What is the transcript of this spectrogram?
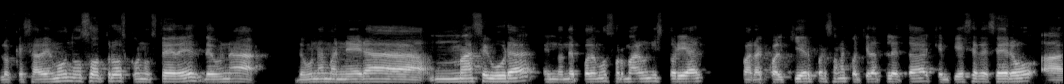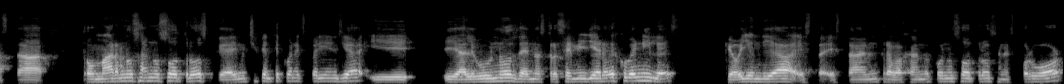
lo que sabemos nosotros con ustedes de una, de una manera más segura, en donde podemos formar un historial para cualquier persona, cualquier atleta que empiece de cero hasta tomarnos a nosotros, que hay mucha gente con experiencia y, y algunos de nuestro semillero de juveniles que hoy en día está, están trabajando con nosotros en Sport World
